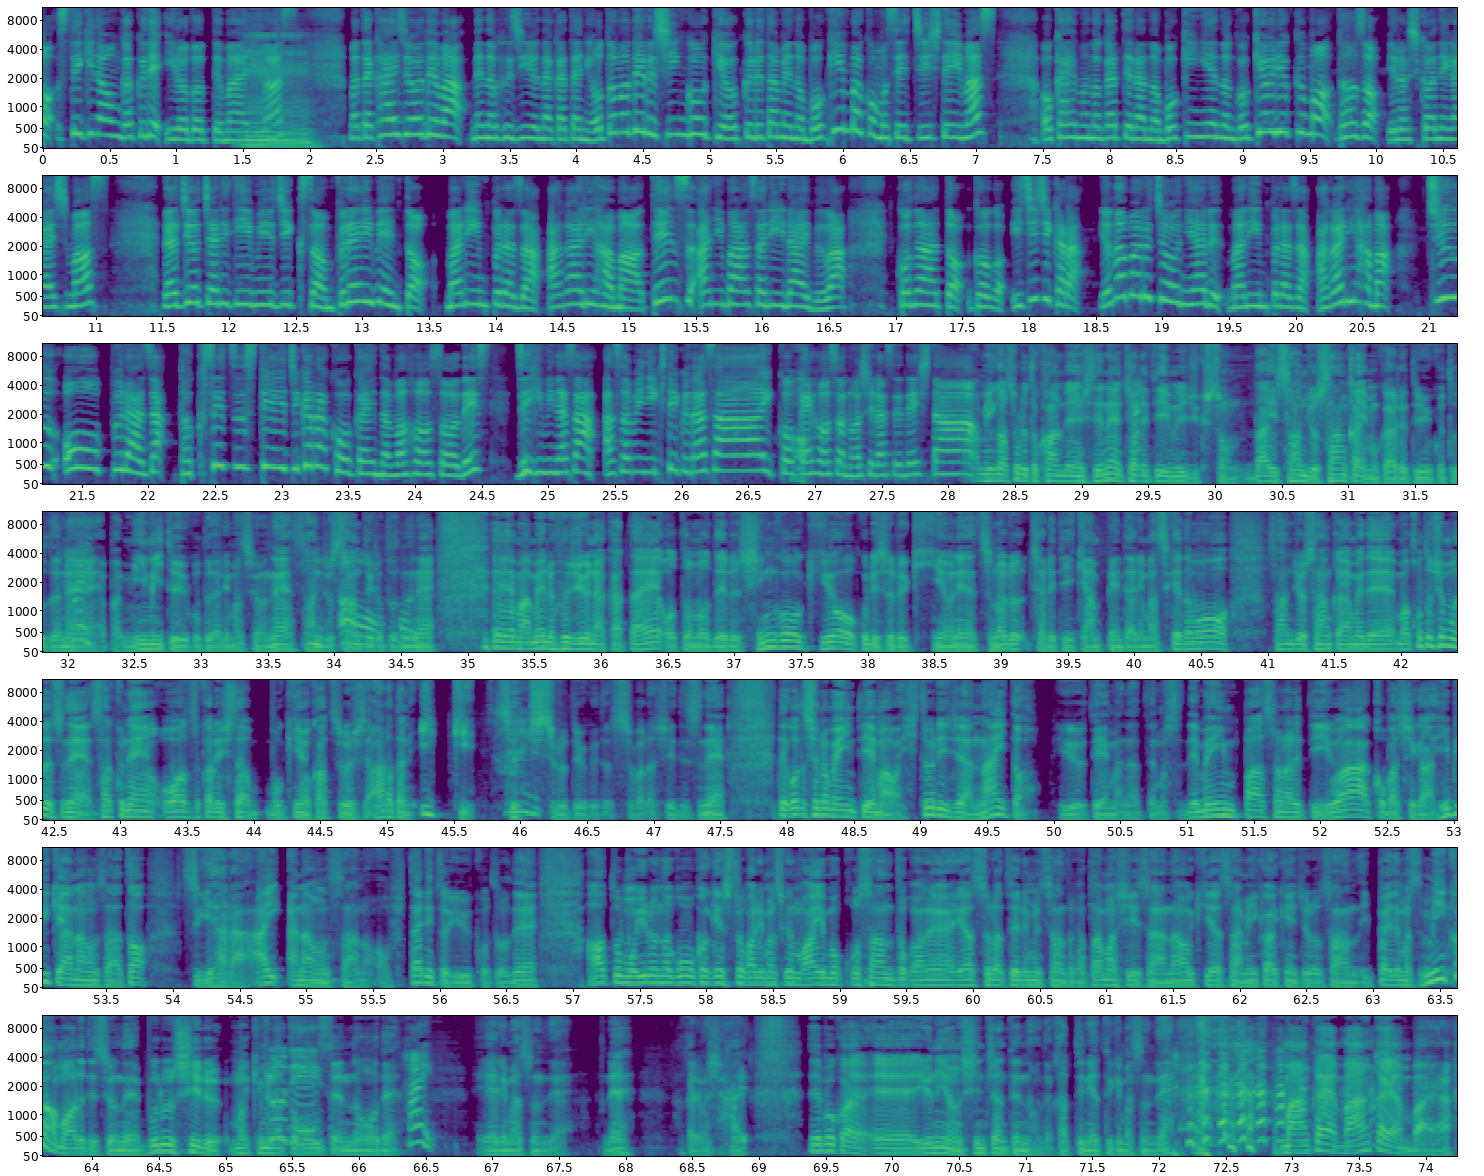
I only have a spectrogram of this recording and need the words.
を素敵な音楽で彩ってまいります、うん。また会場では目の不自由な方に音の出る信号機を送るための募金箱も設置しています。お買い物がてらの募金へのご協力もどうぞよろしくお願いします。ラジオチャリティーミュージックソンプレイイベントマリンプラザあがり浜テンスアニバーサリーライブはこの後午後1時から与那原町にあるマリンプラザあがり浜中央プラザ特設ステージから公開生放送です。ぜひ皆さん遊びに来てください。公開放送のお知らせでした。アミがそれと関連してねチャリティーミュージックソン第33回迎えるということでね、はい。やっぱり耳ということでありますよね。33うんということでね、えーまあ目の不自由な方へ音の出る信号機をお送りする基金をね募るチャリティーキャンペーンでありますけども33回目で、まあ、今年もですね昨年お預かりした募金を活用して新たに1機設置するということで素晴らしいですね、で今年のメインテーマは一人じゃないというテーマになってます。でメインパーソナリティは小橋が響アナウンサーと杉原愛アナウンサーのお二人ということであともういろんな豪華ゲストがありますけども愛もこさんとかね安ら照美さんとか魂さん直木屋さん三河健一郎さんいっぱい出ます。三河もあれですよね。ブルーシール牧港本店の方ではい。やりますんでね。わかりました。はい。で僕は、えーユニオン新ちゃん店の方で勝手にやってきますんで。満開や満開やんばや。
